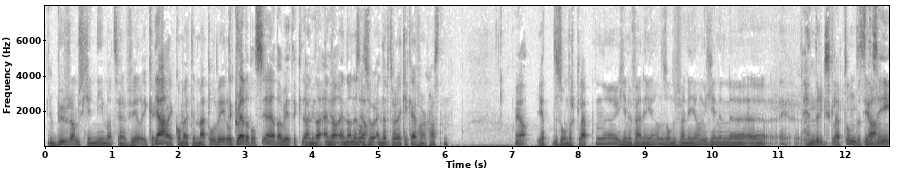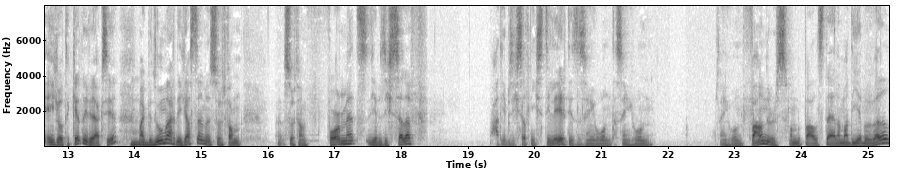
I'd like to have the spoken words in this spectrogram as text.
Je buurvrouw misschien niet, maar het zijn veel. Ik, Ja. ik kom uit de metalwereld. The Credibles, ja, ja, dat weet ik. Dat en, weet dan, ik, en, ja. dan, en dan is dat Ja. zo, en daar word ik er van gasten. Ja. Je hebt zonder Clapton eh, geen Van Halen, zonder Van Halen geen... eh, Hendrix, Clapton, dat is, Ja. dat is één, één grote kettingreactie. Hè? Maar ik bedoel maar, die gasten hebben een soort van, een soort van format, die hebben zichzelf... Ah, die hebben zichzelf niet gestileerd, dat zijn gewoon... Dat zijn gewoon dat zijn gewoon founders van bepaalde stijlen, maar die hebben wel...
